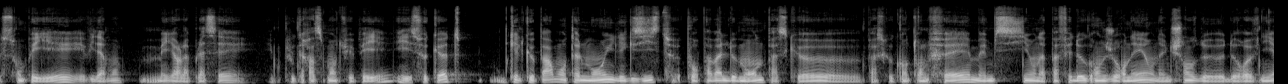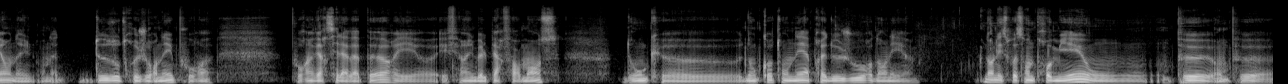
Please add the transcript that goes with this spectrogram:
sont payés, évidemment, meilleur la place est, et plus grassement tu es payé. Et ce cut, quelque part mentalement, il existe pour pas mal de monde parce que, parce que quand on le fait, même si on n'a pas fait deux grandes journées, on a une chance de, revenir. On a, on a deux autres journées pour, pour inverser la vapeur et, faire une belle performance. Donc, euh, donc quand on est après deux jours dans les, dans les 60 premiers, on, on peut, on peut euh,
